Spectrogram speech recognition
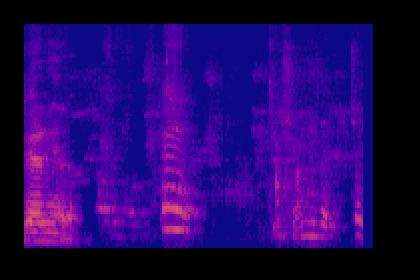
যাই। চলো।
